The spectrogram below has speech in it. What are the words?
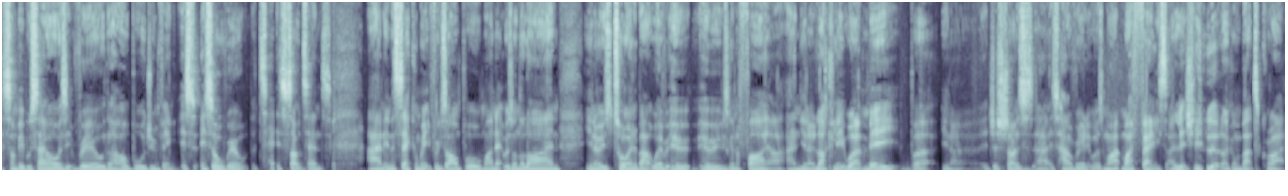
some people say, "Oh, is it real?" The whole boardroom thing. It's it's all real. It's so tense. And in the second week, for example, my net was on the line. You know, he was toying about whether who who he was going to fire, and you know, luckily it weren't me. But you know, it just shows uh, it's how real it was. My my face, I literally look like I'm about to cry.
